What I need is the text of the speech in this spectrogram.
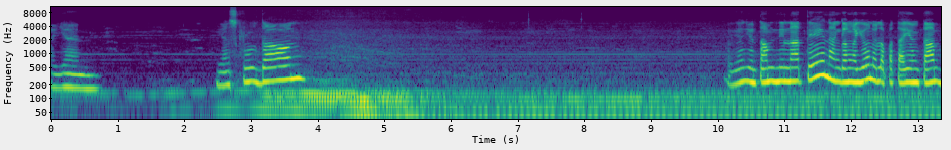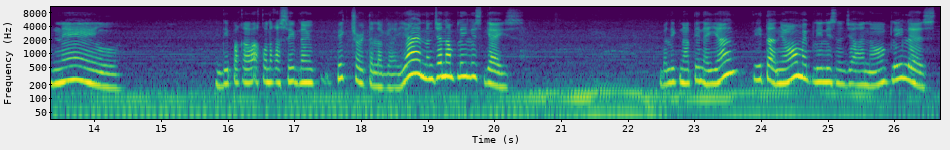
Ayan. Ayan, scroll down. Ayan, yung thumbnail natin. Hanggang ngayon, wala pa tayong thumbnail. Hindi pa ka, ako nakasave ng picture talaga. Ayan, nandyan ang playlist, guys. Balik natin. Ayan. Kita nyo, may playlist na dyan, no? Playlist.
